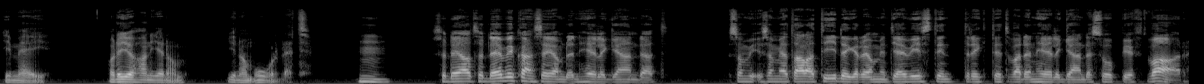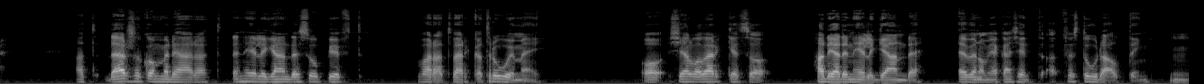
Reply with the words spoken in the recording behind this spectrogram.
i mig. Och det gör han genom, genom ordet. Mm. Så det är alltså det vi kan säga om den helige Ande att som, som jag talade tidigare om, att jag visste inte riktigt vad den helige Andes uppgift var. Att där så kommer det här att den helige Andes uppgift var att verka tro i mig. Och själva verket så hade jag den helige Ande, även om jag kanske inte förstod allting. Mm.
